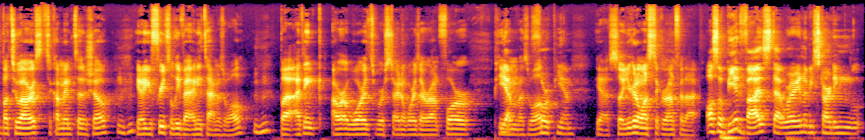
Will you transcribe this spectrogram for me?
about two hours to come into the show. Mm-hmm. You know, you're free to leave at any time as well. Mm-hmm. But I think our awards, we're starting awards at around 4 p.m. as well. 4 p.m. Yeah, so you're gonna want to stick around for that. Also, be advised that we're gonna be starting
